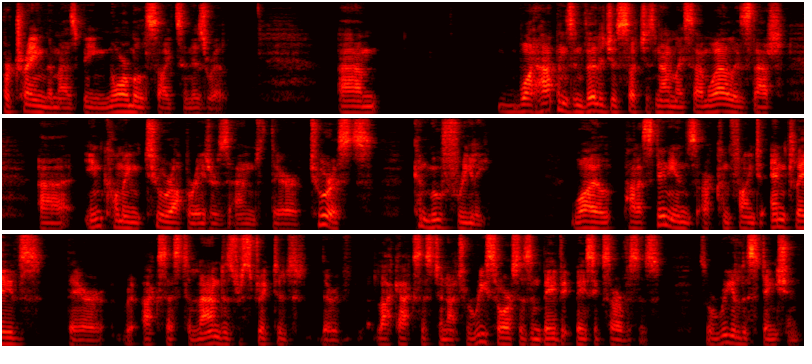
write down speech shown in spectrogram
portraying them as being normal sites in Israel. Um, what happens in villages such as Nabi Samuel is that uh, incoming tour operators and their tourists can move freely, while Palestinians are confined to enclaves. Their access to land is restricted. They lack access to natural resources and basic services. So, real distinction.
